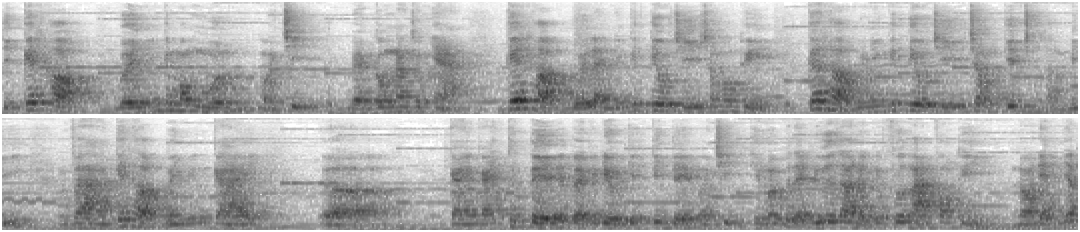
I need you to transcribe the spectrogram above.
Thì kết hợp với những cái mong muốn của anh chị về công năng trong nhà kết hợp với lại những cái tiêu chí trong phong thủy kết hợp với những cái tiêu chí trong kiến trúc thẩm mỹ và kết hợp với những cái uh, cái cái thực tế về cái điều kiện kinh tế của anh chị thì mới có thể đưa ra được cái phương án phong thủy nó đẹp nhất,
